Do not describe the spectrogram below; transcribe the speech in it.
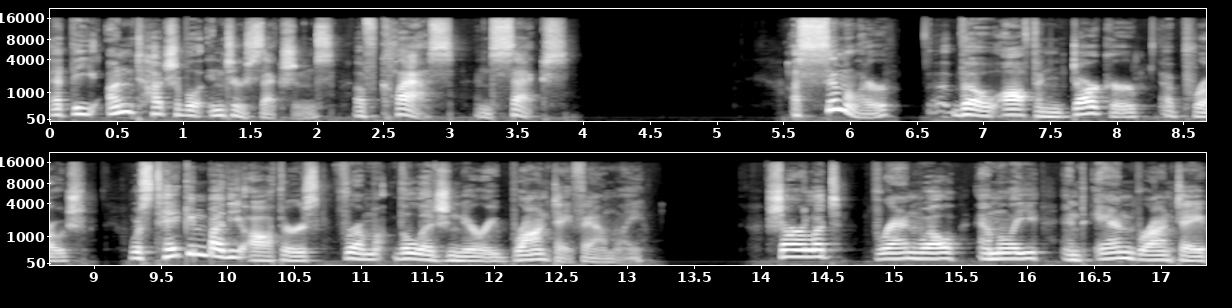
at the untouchable intersections of class and sex. A similar, though often darker, approach was taken by the authors from the legendary Bronte family. Charlotte, Branwell, Emily, and Anne Bronte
